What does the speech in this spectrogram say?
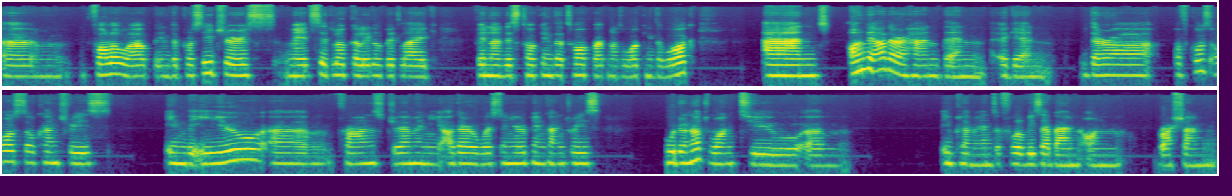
um, follow up in the procedures makes it look a little bit like Finland is talking the talk but not walking the walk. And on the other hand, then again, there are, of course, also countries in the EU, um, France, Germany, other Western European countries who do not want to um, implement a full visa ban on Russian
